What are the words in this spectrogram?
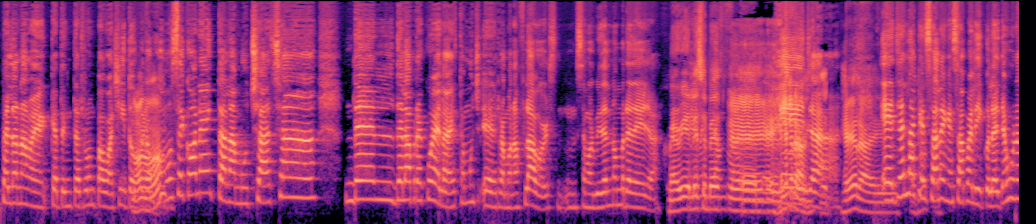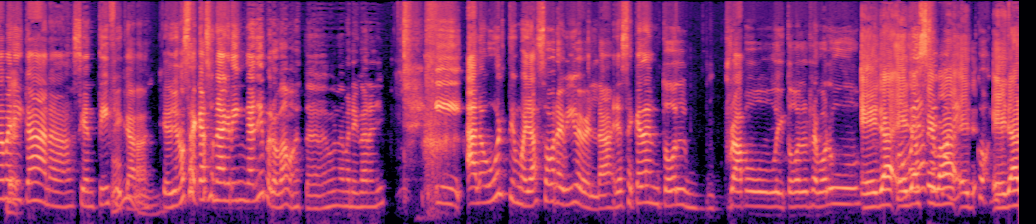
perdóname que te interrumpa, guachito, pero ¿cómo se conecta la muchacha del, de la precuela, esta eh, Ramona Flowers, se me olvida el nombre de ella. Mary Elizabeth. Eh, ella. ella es la que sale en esa película. Ella es una americana científica, uh. que yo no sé qué hace una gringa allí, pero vamos, es una americana allí. Y a lo último, ella sobrevive, ¿verdad? Ella se queda en todo el grapple y todo el revolú. Ella, ella se, va, ella,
